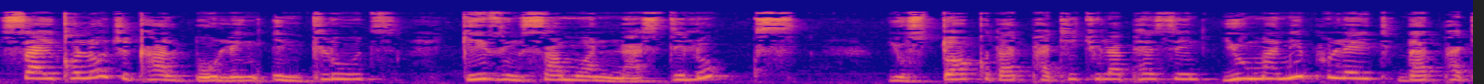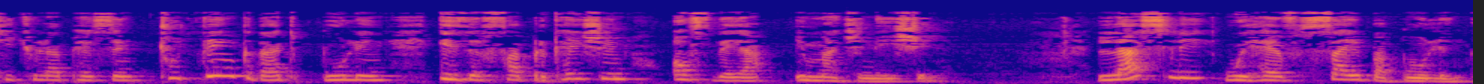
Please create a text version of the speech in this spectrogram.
Psychological bullying includes giving someone nasty looks, you stalk that particular person, you manipulate that particular person to think that bullying is a fabrication of their imagination. Lastly, we have cyberbullying,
